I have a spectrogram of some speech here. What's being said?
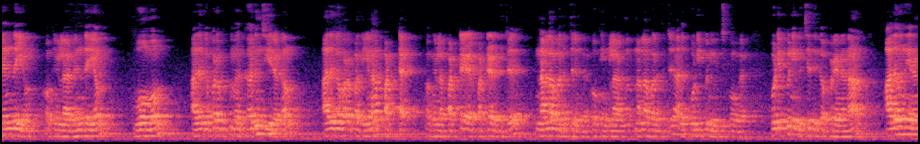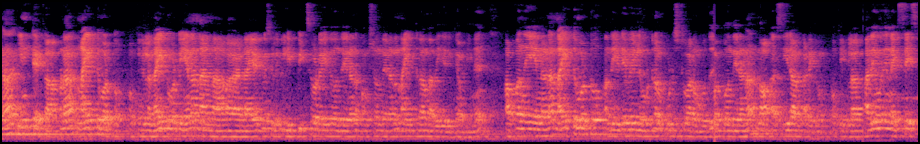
வெந்தயம் ஓகேங்களா வெந்தயம் ஓமம் அதுக்கப்புறம் கருஞ்சீரகம் அதுக்கப்புறம் பார்த்தீங்கன்னா பட்டை. ஓகேங்களா? பட்டை பட்டை எடுத்துகிட்டு நல்லா வறுத்துருங்க. ஓகேங்களா? நல்லா வறுத்துட்டு அதை பொடி பண்ணி வச்சுக்கோங்க. பொடி பண்ணி வச்சதுக்கப்புறம் என்னென்னா அது வந்து என்னன்னா இன்டேக்கா அப்படின்னா நைட்டு மட்டும் ஓகேங்களா நைட்டு மட்டும். ஏன்னா நான் நான் ஏற்கனவே சொல்லி லிப்பிட்ஸோட இது வந்து என்னென்ன ஃபங்க்ஷன் வந்து என்னன்னா நைட்டு தான் அதிகரிக்கும் அப்படின்னு. அப்போ வந்து என்னென்னா நைட்டு மட்டும் அந்த இடைவெளியில் மட்டும் நம்ம குடிச்சிட்டு வரும்போது அப்போ வந்து என்னென்னா சீராக கிடைக்கும் ஓகேங்களா அதே மாதிரி எக்ஸசைஸ்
